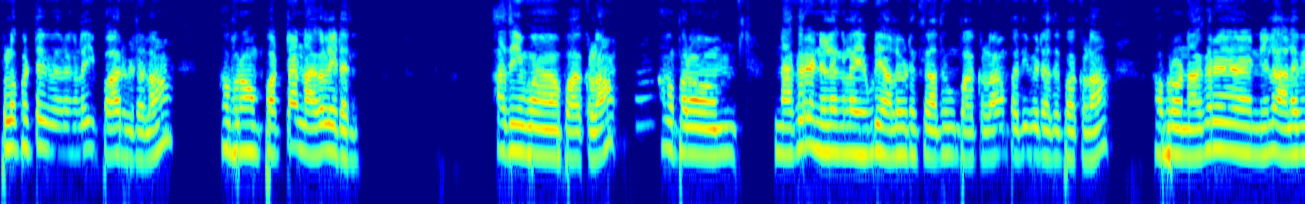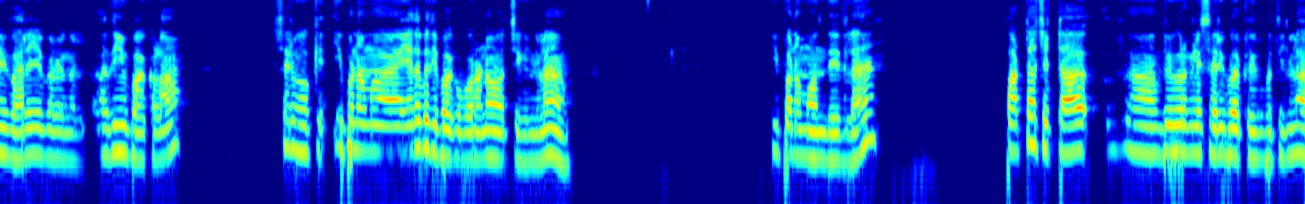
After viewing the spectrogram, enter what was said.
புலப்பட்ட விவரங்களை பார்வையிடலாம் அப்புறம் பட்டா நகலிடல். அதையும் பார்க்கலாம். அப்புறம் நகர நிலங்களை எப்படி அளவெடுக்க அதுவும் பார்க்கலாம். பதிவேடு அதை பார்க்கலாம். அப்புறம் நகர நில அளவை வரைபடங்கள் அதையும் பார்க்கலாம். சரி ஓகே. இப்போ நம்ம எதை பற்றி பார்க்க போகிறோன்னா வச்சுக்கிங்களேன். இப்போ நம்ம வந்து இதில் பட்டா சிட்டா விவரங்களை சரிபார்க்கிறது பார்த்தீங்களா?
